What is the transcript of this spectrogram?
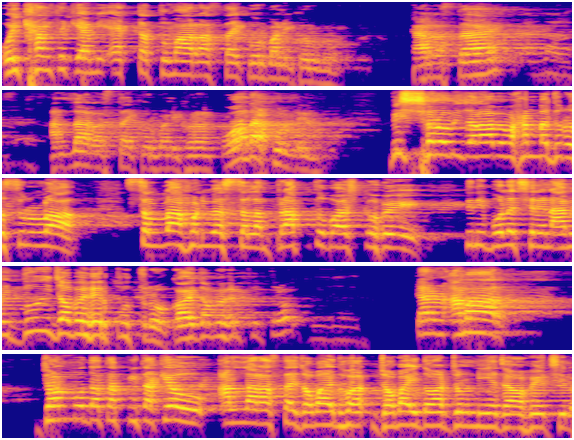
ওইখান থেকে আমি একটা তোমার রাস্তায় কোরবানি করব। কার রাস্তায়? আল্লাহ রাস্তায় কোরবানি করার ওয়াদা করলেন। বিশ্বনবী জনাবে মোহাম্মদুর রসুল্লাহ সাল্লাহ সাল্লাম প্রাপ্তবয়স্ক হয়ে তিনি বলেছিলেন, আমি দুই জবহের পুত্র। কয় জবহের পুত্র? কারণ আমার জন্মদাতা পিতাকেও আল্লাহ রাস্তায় জবাই জবাই দেওয়ার জন্য নিয়ে যাওয়া হয়েছিল।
